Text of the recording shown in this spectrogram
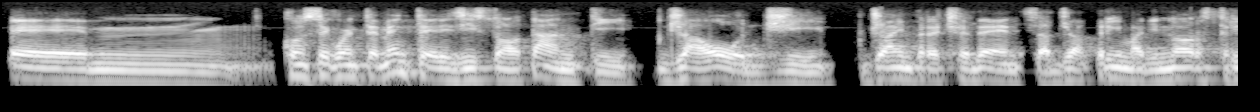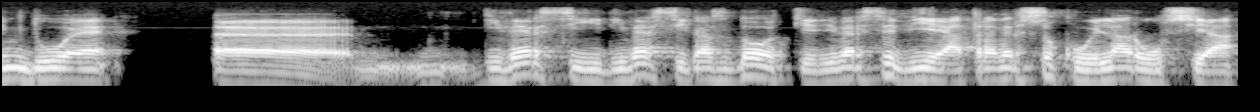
E, mh, conseguentemente esistono tanti già oggi, già in precedenza, già prima di Nord Stream 2, eh, diversi, diversi gasdotti e diverse vie attraverso cui la Russia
